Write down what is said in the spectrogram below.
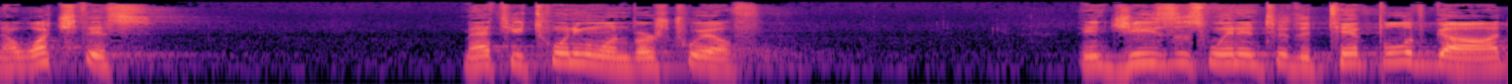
Now, watch this Matthew 21, verse 12. Then Jesus went into the temple of God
